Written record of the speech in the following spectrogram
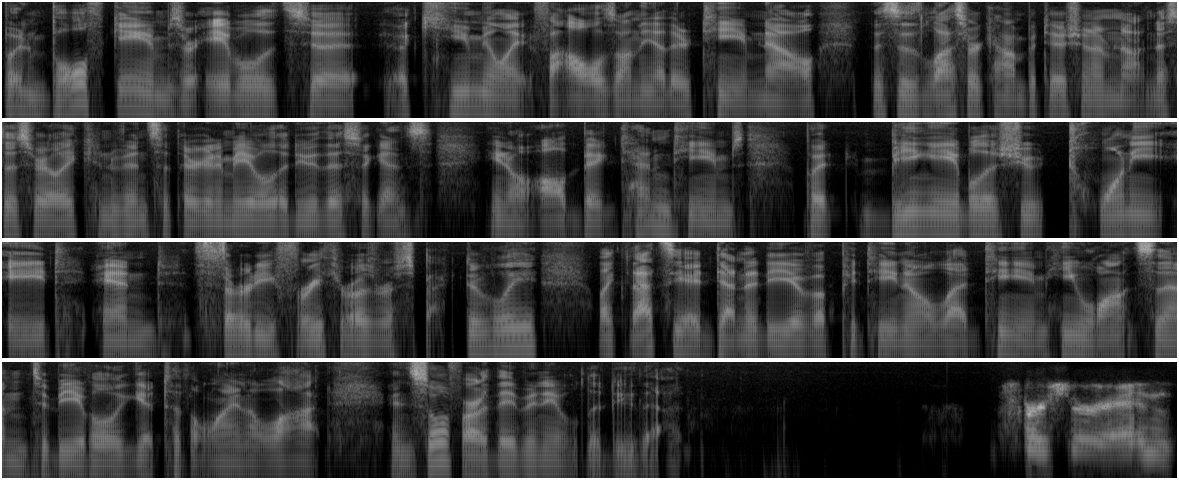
but in both games they're able to accumulate fouls on the other team. Now, this is lesser competition. I'm not necessarily convinced that they're going to be able to do this against, you know, all Big Ten teams, but being able to shoot 28 and 30 free throws respectively, like that's the identity of a Pitino led team. He wants them to be able to get to the line a lot. And so far, they've been able to do that. For sure. And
